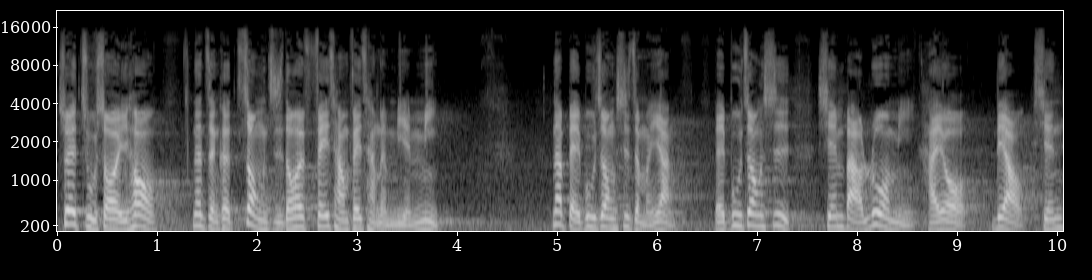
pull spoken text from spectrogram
所以煮熟以后，那整个粽子都会非常非常的绵密。那北部粽是怎么样？北部粽是先把糯米还有料先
